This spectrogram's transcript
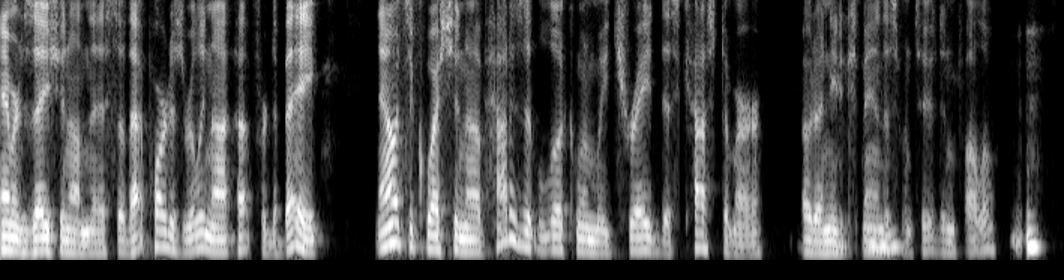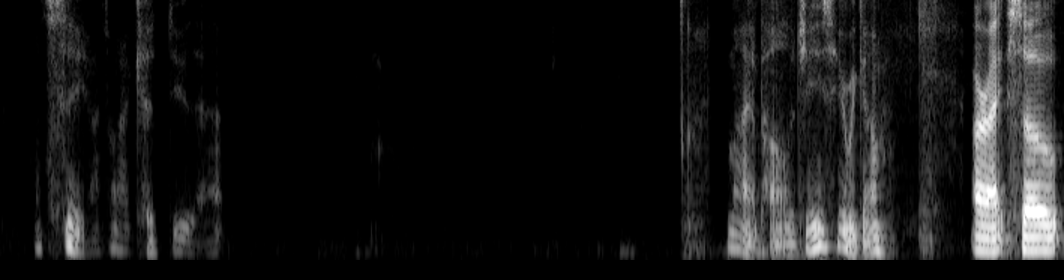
amortization on this. So that part is really not up for debate. Now it's a question of how does it look when we trade this customer? Oh, do I need to expand this mm-hmm. one too? Didn't follow. Mm-mm. Let's see. I thought I could do that. My apologies. Here we go. All right. So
